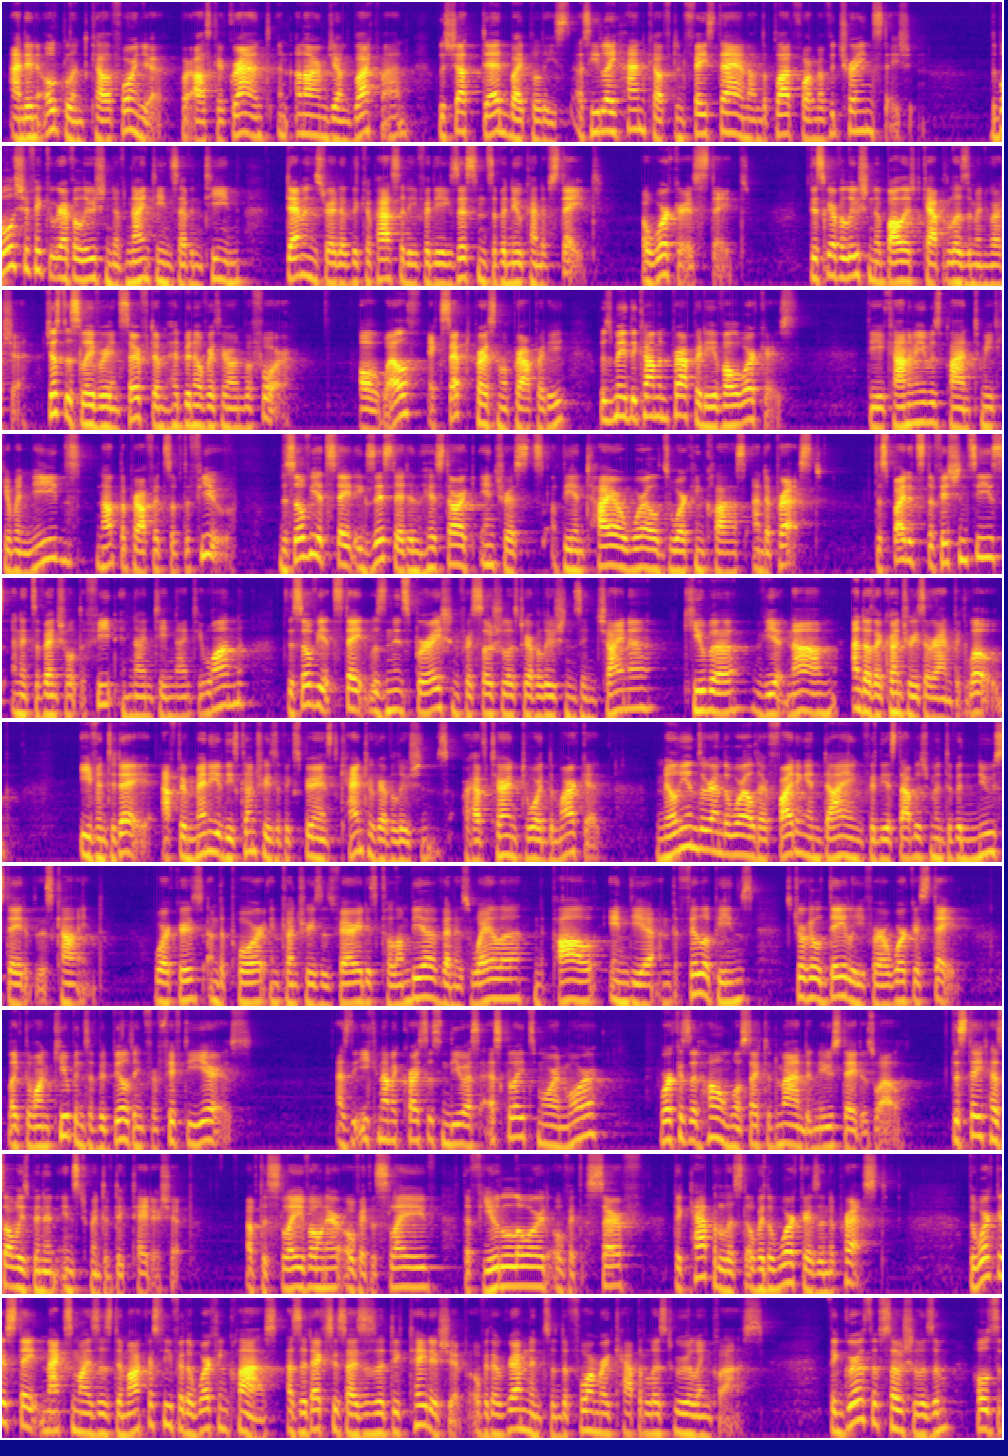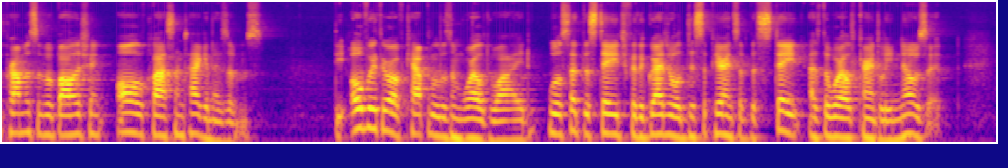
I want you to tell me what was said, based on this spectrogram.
And in Oakland, California, where Oscar Grant, an unarmed young black man, was shot dead by police as he lay handcuffed and face down on the platform of a train station. The Bolshevik Revolution of 1917 demonstrated the capacity for the existence of a new kind of state, a workers' state. This revolution abolished capitalism in Russia, just as slavery and serfdom had been overthrown before. All wealth, except personal property, was made the common property of all workers. The economy was planned to meet human needs, not the profits of the few. The Soviet state existed in the historic interests of the entire world's working class and oppressed. Despite its deficiencies and its eventual defeat in 1991, the Soviet state was an inspiration for socialist revolutions in China, Cuba, Vietnam, and other countries around the globe. Even today, after many of these countries have experienced counter revolutions or have turned toward the market, millions around the world are fighting and dying for the establishment of a new state of this kind. Workers and the poor in countries as varied as Colombia, Venezuela, Nepal, India, and the Philippines struggle daily for a worker state, like the one Cubans have been building for 50 years. As the economic crisis in the US escalates more and more, workers at home will start to demand a new state as well. The state has always been an instrument of dictatorship of the slave owner over the slave, the feudal lord over the serf, the capitalist over the workers and oppressed. The worker state maximizes democracy for the working class as it exercises a dictatorship over the remnants of the former capitalist ruling class. The growth of socialism holds the promise of abolishing all class antagonisms. The overthrow of capitalism worldwide will set the stage for the gradual disappearance of the state as the world currently knows it.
